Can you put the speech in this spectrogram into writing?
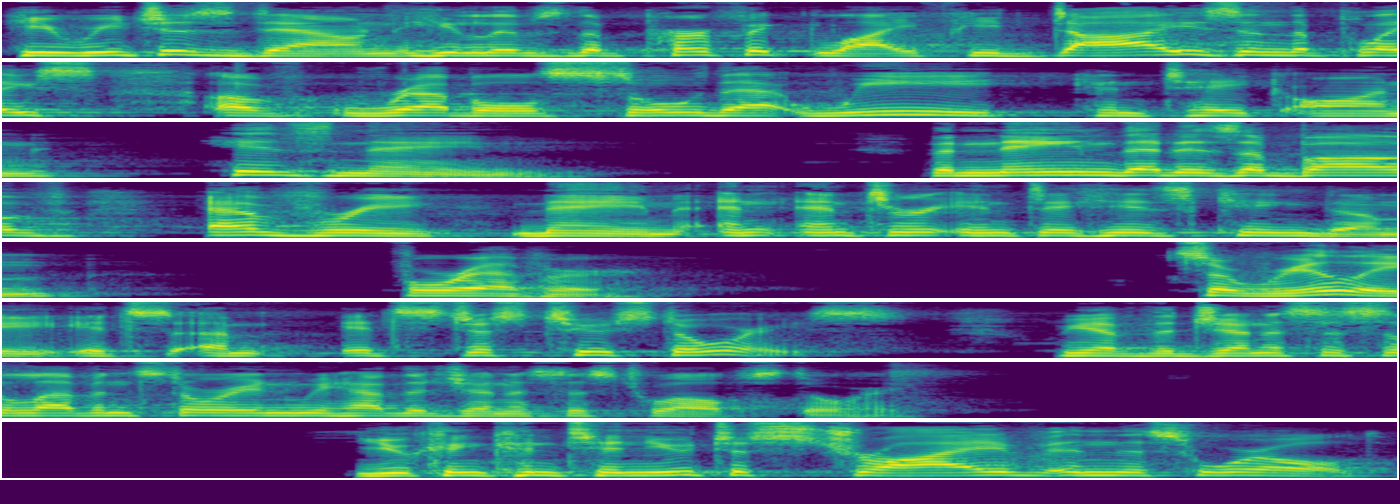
He reaches down. He lives the perfect life. He dies in the place of rebels so that we can take on His name, the name that is above every name, and enter into His kingdom forever. So really, it's, um, it's just two stories. We have the Genesis 11 story and we have the Genesis 12 story. You can continue to strive in this world.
